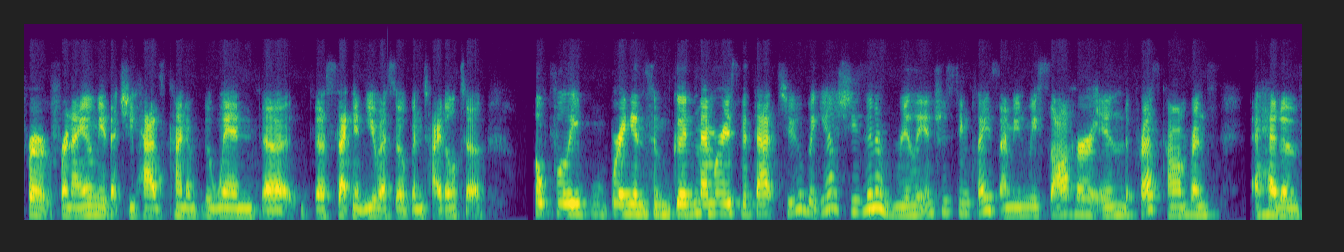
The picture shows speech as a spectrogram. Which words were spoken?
for, for Naomi, that she has kind of the win, the, the second US Open title to hopefully bring in some good memories with that too. But yeah, she's in a really interesting place. I mean, we saw her in the press conference ahead of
